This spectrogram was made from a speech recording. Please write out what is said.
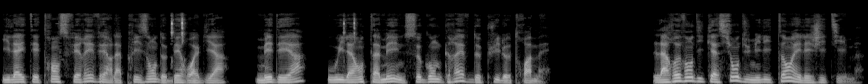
il a été transféré vers la prison de Berouagia, Médéa, où il a entamé une seconde grève depuis le 3 mai. La revendication du militant est légitime.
